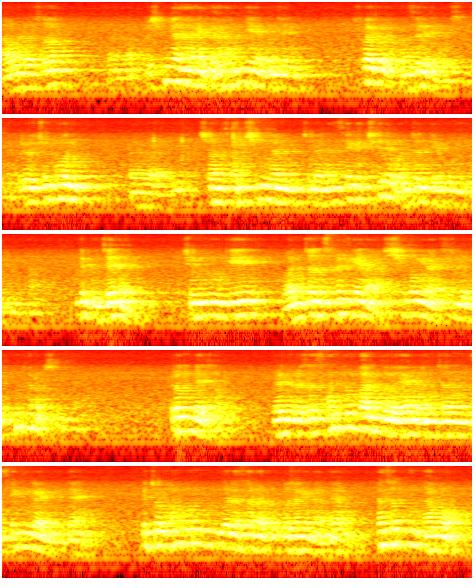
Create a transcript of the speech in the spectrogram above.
아울러서 어, 10년 안에 11개의 원전이 추가적으로 건설이 되고 있습니다. 그리고 중국은 어, 2030년쯤에는 세계 최대 원전 대국이 됩니다. 근데 문제는 중국이 원전 설계나 시공이나 기술력이 형편없습니다. 그런 데서 예를 들어서 산둥반도에 원전 세 개가 있는데 그쪽 한 군데라서라도 고장이 나면 현소품 타고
